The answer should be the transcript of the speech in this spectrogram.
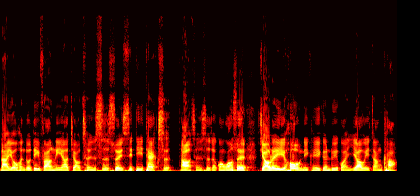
那有很多地方。帮你要缴城市税 （City Tax） 啊，城市的观光税，缴了以后，你可以跟旅馆要一张卡。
